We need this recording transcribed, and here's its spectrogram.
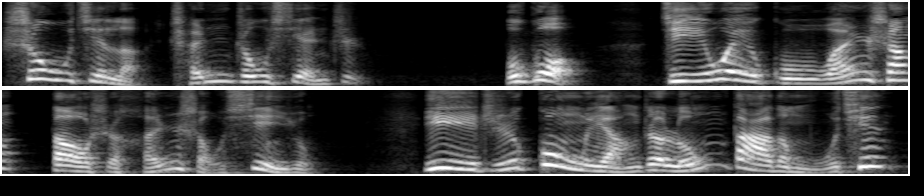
收进了陈州县志。不过几位古玩商倒是很守信用，一直供养着龙大的母亲，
